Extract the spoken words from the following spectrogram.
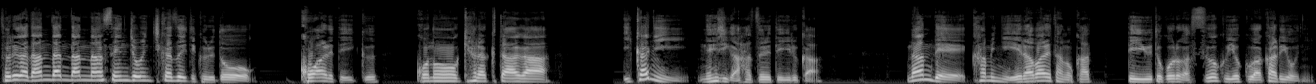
それがだんだんだんだん戦場に近づいてくると、壊れていく。このキャラクターが、いかにネジが外れているか。なんで神に選ばれたのかっていうところがすごくよくわかるように、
